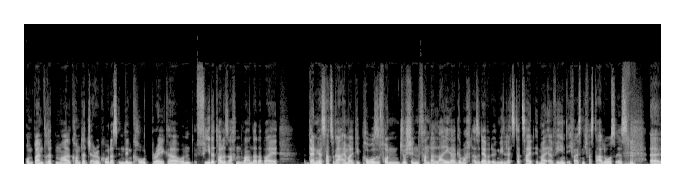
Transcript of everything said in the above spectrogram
Und beim dritten Mal kontert Jericho das in den Codebreaker. Und viele tolle Sachen waren da dabei. Danielson hat sogar einmal die Pose von Jushin Thunder Liger gemacht. Also der wird irgendwie in letzter Zeit immer erwähnt. Ich weiß nicht, was da los ist. äh,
